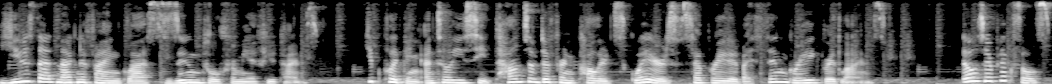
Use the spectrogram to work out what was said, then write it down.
Use that magnifying glass zoom tool for me a few times. Keep clicking until you see tons of different colored squares separated by thin gray grid lines. Those are pixels.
